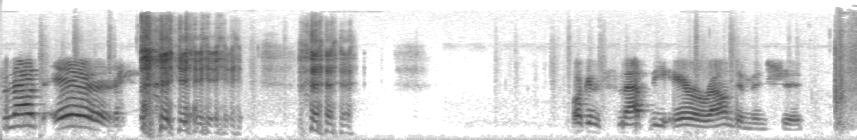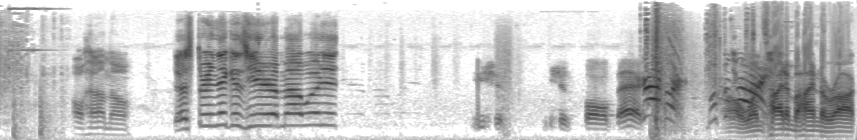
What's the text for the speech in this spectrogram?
snapped air. Fucking snap the air around him and shit. oh hell no. There's three niggas here. I'm not with it. You should, you should fall back. Straggler! Oh, one's hiding behind the rock.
